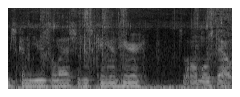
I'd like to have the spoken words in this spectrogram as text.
I'm just gonna use the last of this can here. It's almost out.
